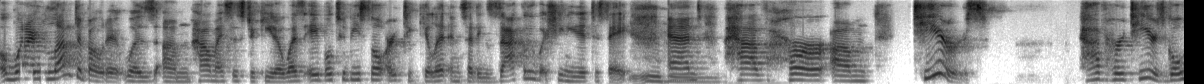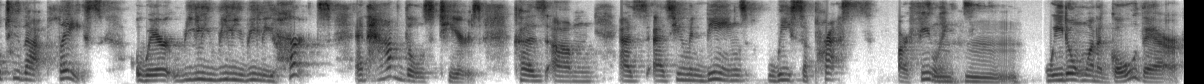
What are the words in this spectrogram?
What I loved about it was um, how my sister Kira was able to be so articulate and said exactly what she needed to say, mm-hmm. and have her um, tears have her tears go to that place where it really really really hurts and have those tears because um, as as human beings we suppress our feelings mm-hmm. We don't want to go there.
